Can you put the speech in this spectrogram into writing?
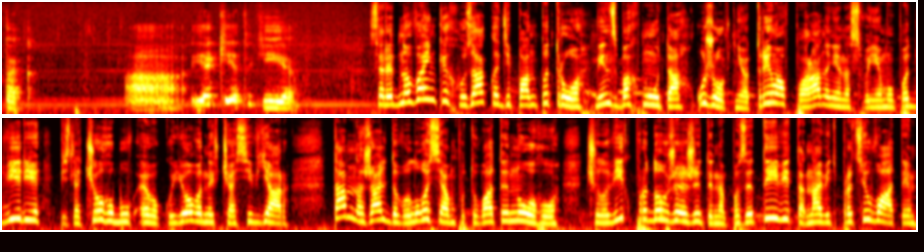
так. А які такі є? Серед новеньких у закладі пан Петро. Він з Бахмута. У жовтні отримав поранення на своєму подвір'ї, після чого був евакуйований в часів яр. Там, на жаль, довелося ампутувати ногу. Чоловік продовжує жити на позитиві та навіть працювати.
